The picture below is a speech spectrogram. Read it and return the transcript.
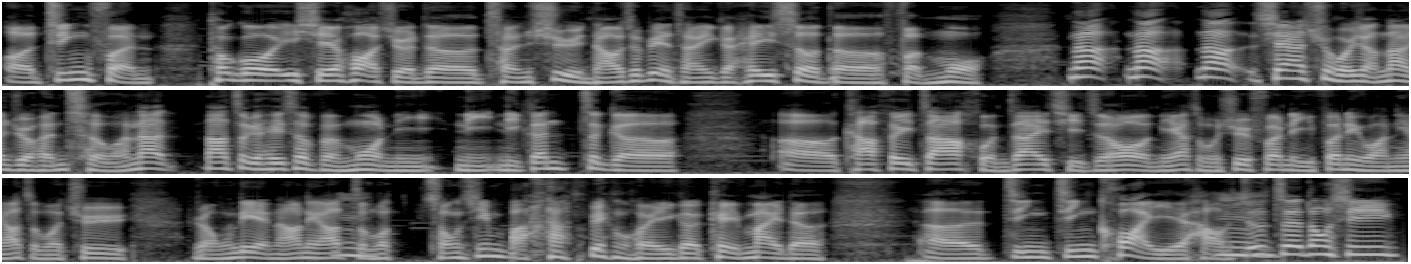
呃金粉透过一些化学的程序，然后就变成一个黑色的粉末。那那那现在去回想，那你觉得很扯吗？那那这个黑色粉末你，你你你跟这个呃咖啡渣混在一起之后，你要怎么去分离？分离完你要怎么去熔炼？然后你要怎么重新把它变回一个可以卖的呃金金块也好，就是这些东西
